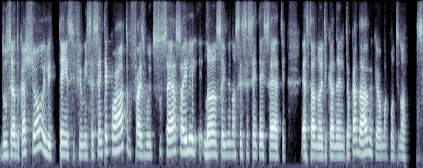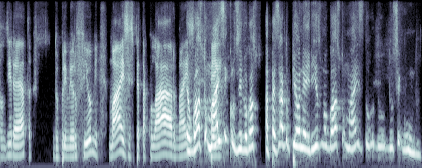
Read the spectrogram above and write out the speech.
do Zé do Caixão, ele tem esse filme em 64, faz muito sucesso. Aí ele lança em 1967 Esta Noite Canela em Teu Cadáver, que é uma continuação direta do primeiro filme, mais espetacular, mais. Eu gosto bem... mais, inclusive, eu gosto, apesar do pioneirismo, eu gosto mais do, do, do segundo.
